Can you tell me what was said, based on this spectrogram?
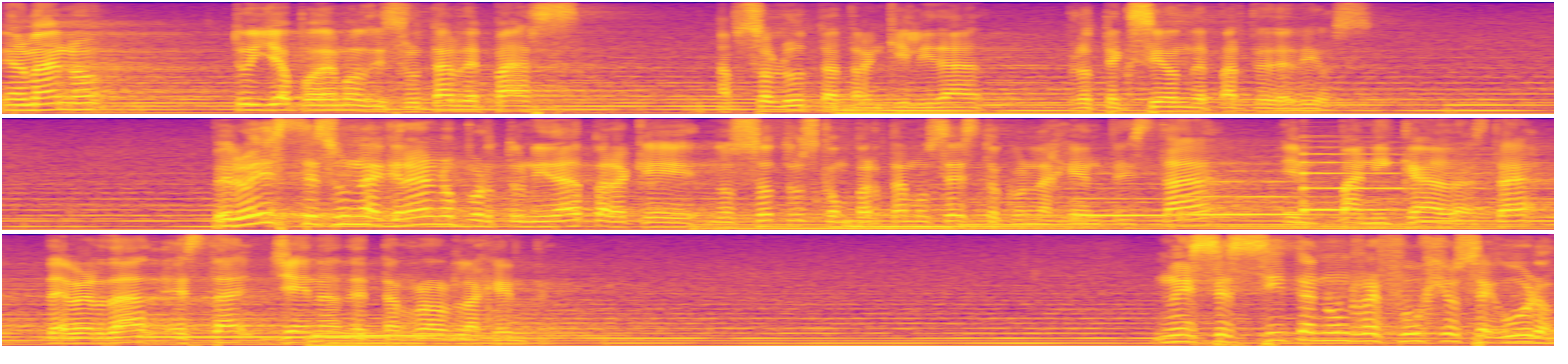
Mi hermano, tú y yo podemos disfrutar de paz, absoluta tranquilidad, protección de parte de Dios. Pero esta es una gran oportunidad para que nosotros compartamos esto con la gente. Está empanicada, está de verdad está llena de terror la gente. Necesitan un refugio seguro.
